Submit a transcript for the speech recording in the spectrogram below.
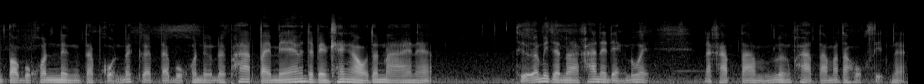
ำต่อบุคคลหนึ่ง แต่ผลไม่เกิดแต่บุคคลหนึ่งโดยพลาดไปแม้ มันจะเป็นแค่เงาต้นไม้นะ ถือว่ามีเจตนาฆ่านายแดงด้วยนะครับตามเรื่องพาดตามมาตรา 60นะ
